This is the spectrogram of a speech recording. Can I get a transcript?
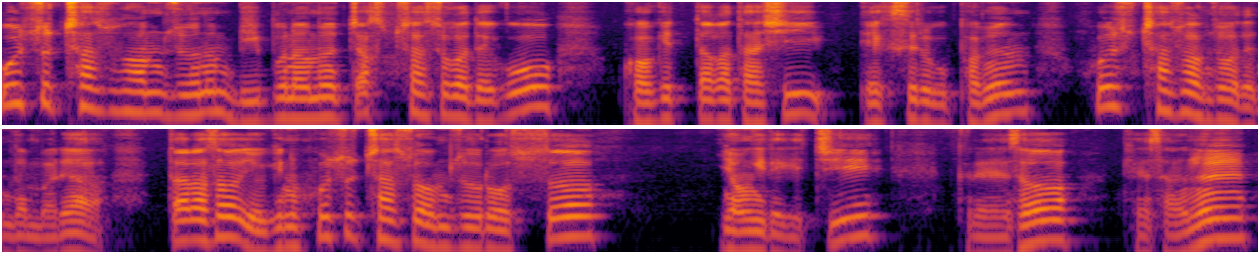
홀수 차수 함수는 미분하면 짝수 차수가 되고 거기다가 다시 x를 곱하면 홀수 차수 함수가 된단 말이야. 따라서 여기는 홀수 차수 함수로서 0이 되겠지. 그래서 계산을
